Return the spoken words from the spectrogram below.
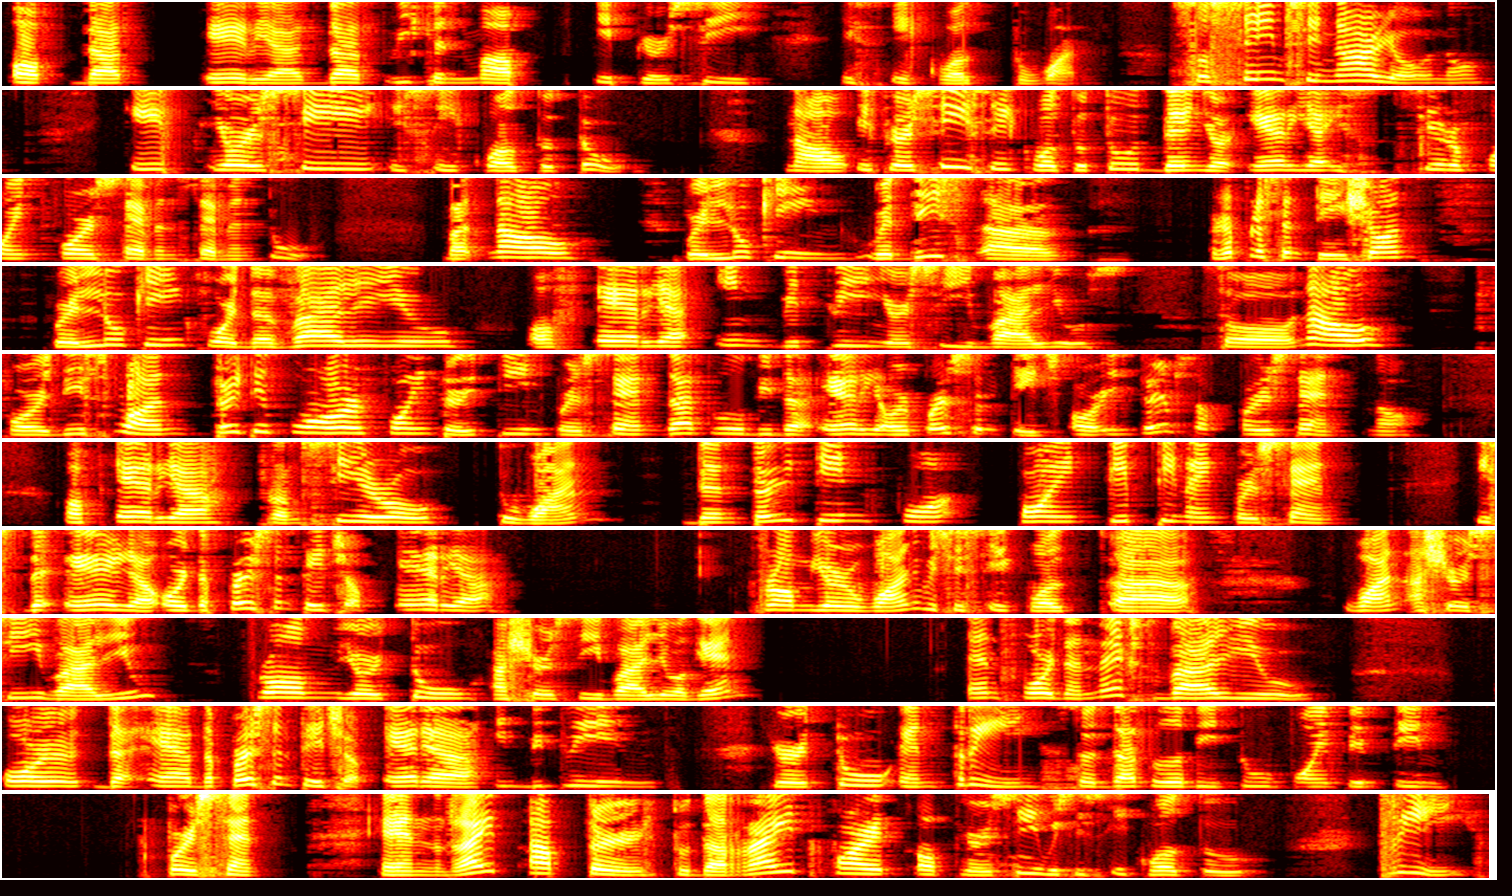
of that area that we can map if your C is equal to 1. So same scenario, no? If your C is equal to 2. Now, if your C is equal to 2, then your area is 0.4772. But now, we're looking with this uh, representation, we're looking for the value of area in between your C values. So now, for this one, 34.13%, that will be the area or percentage or in terms of percent no, of area from 0 to 1. Then 13.59% is the area or the percentage of area from your 1 which is equal uh, 1 as your C value from your 2 as your C value again. And for the next value or the uh, the percentage of area in between your 2 and 3, so that will be 2.15%. And right after to the right part of your C, which is equal to 3,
